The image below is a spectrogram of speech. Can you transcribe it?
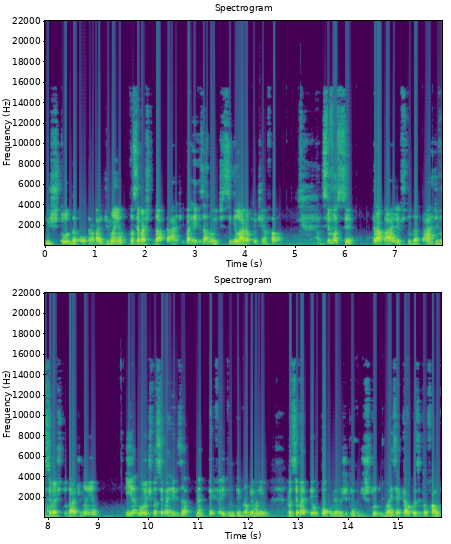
estuda ou trabalha de manhã, você vai estudar à tarde e vai revisar à noite, similar ao que eu tinha falado. Se você trabalha ou estuda à tarde, você vai estudar de manhã e à noite você vai revisar, né? Perfeito, não tem problema nenhum. Você vai ter um pouco menos de tempo de estudo, mas é aquela coisa que eu falo,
